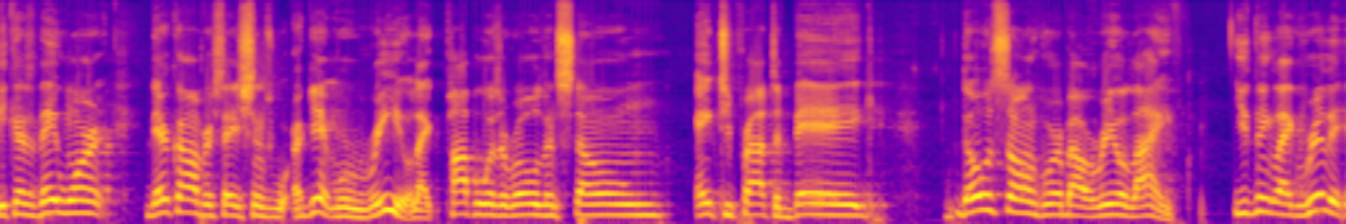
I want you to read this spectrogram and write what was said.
because they weren't their conversations were, again were real. Like Papa was a Rolling Stone, Ain't Too Proud to Beg. Those songs were about real life. You think like really,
